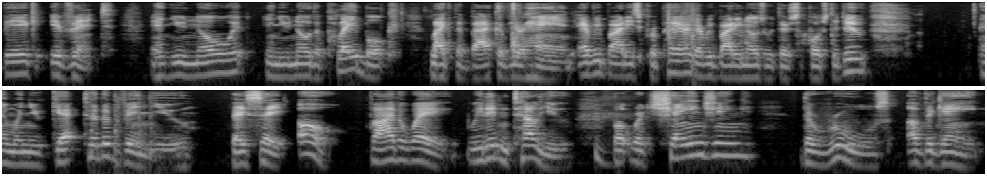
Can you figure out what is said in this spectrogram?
big event. And you know it, and you know the playbook like the back of your hand. Everybody's prepared, everybody knows what they're supposed to do. And when you get to the venue, they say, Oh, by the way, we didn't tell you, but we're changing the rules of the game.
